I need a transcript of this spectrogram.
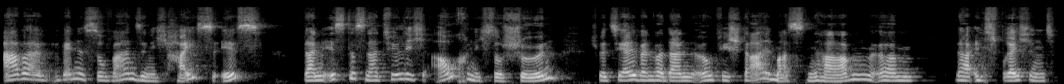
aber wenn es so wahnsinnig heiß ist, dann ist es natürlich auch nicht so schön, speziell wenn wir dann irgendwie Stahlmasten haben, ähm, da entsprechend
